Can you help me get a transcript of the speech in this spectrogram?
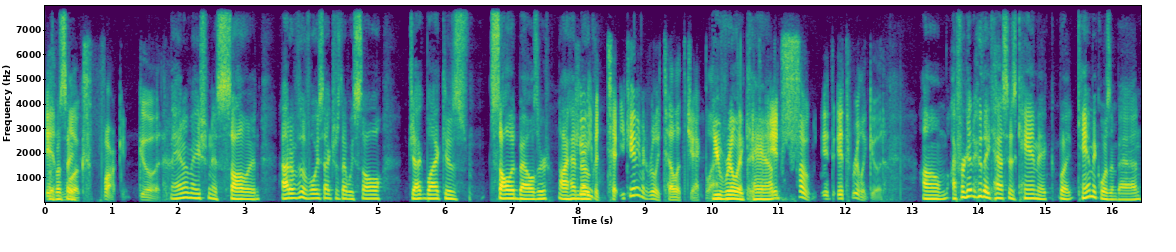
it to say- looks fucking good The animation is solid. Out of the voice actors that we saw, Jack Black is solid Bowser. I you had can't no. even te- you can't even really tell it's jack black You really It's- can. it's, so it, it's really good Um, I forget who they cast as Kamek, but Kamek wasn't bad.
